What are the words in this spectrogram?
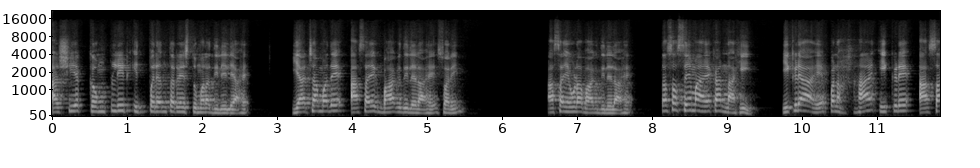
अशी एक कंप्लीट इथपर्यंत रेस तुम्हाला दिलेली आहे. याच्यामध्ये असा एक भाग दिलेला आहे सॉरी असा एवढा भाग दिलेला आहे. तसा सेम आहे का? नाही. इकडे आहे पण हा इकडे असा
